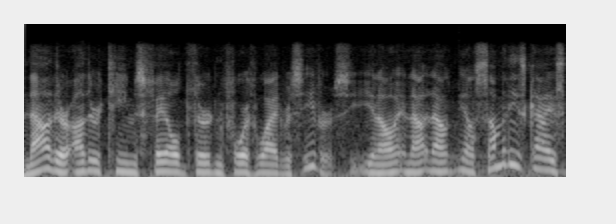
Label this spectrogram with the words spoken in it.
Now their other teams failed third and fourth wide receivers. You know, and now now you know some of these guys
